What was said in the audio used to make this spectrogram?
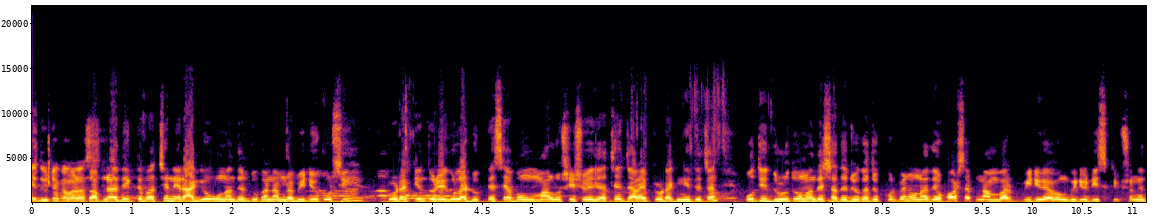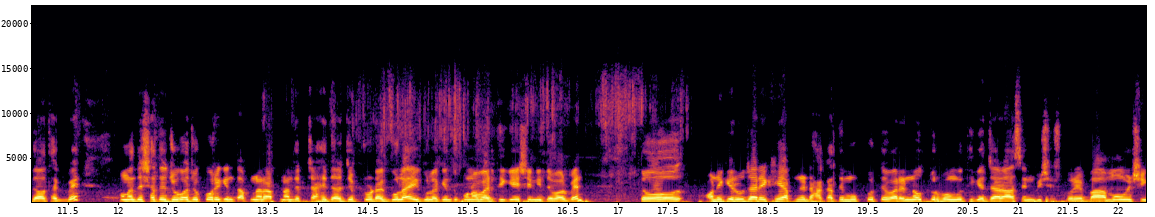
এই দুইটা কালার আছে। আপনারা দেখতে পাচ্ছেন এর আগেও ওনাদের দোকানে আমরা ভিডিও করছি প্রোডাক্ট কিন্তু রেগুলার ঢুকতেছে এবং মালও শেষ হয়ে যাচ্ছে। যারাই প্রোডাক্ট নিতে চান অতি দ্রুত ওনাদের সাথে যোগাযোগ করবেন। ওনাদের হোয়াটসঅ্যাপ নাম্বার ভিডিও এবং ভিডিও ডিসক্রিপশনে দেওয়া থাকবে। ওনাদের সাথে যোগাযোগ করে কিন্তু আপনারা আপনাদের চাহিদার যে প্রোডাক্টগুলো এগুলো কিন্তু কোনো বাড়ি থেকে এসে নিতে পারবেন। তো অনেকে রোজা রেখে আপনি ঢাকাতে মুভ করতে পারেন না উত্তরবঙ্গ থেকে যারা আছেন বিশেষ করে বা ময়মনসিং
